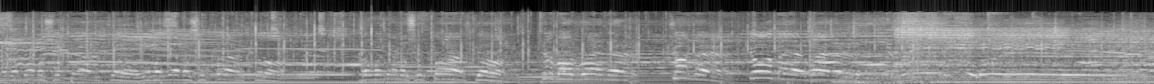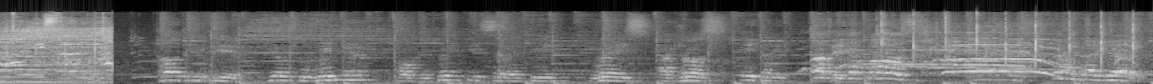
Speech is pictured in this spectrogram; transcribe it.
Lo vogliamo sul palco, lo vogliamo sul palco, lo vogliamo sul palco. Come on Renner, come, come Renner. How do you feel? You're the winner of the 2017 race across Italy. A big applause! Uh, very,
